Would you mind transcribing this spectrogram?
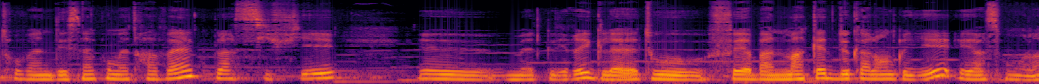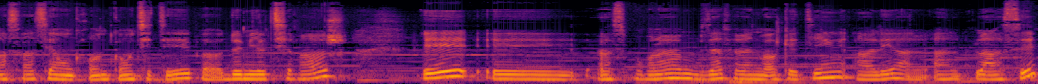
Trouver un dessin pour mettre avec, plastifier, et mettre les réglettes ou faire une maquette de calendrier. Et à ce moment-là, ça c'est en grande quantité, 2000 tirages. Et, et à ce moment-là, besoin faire un marketing, aller à, à le placer.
